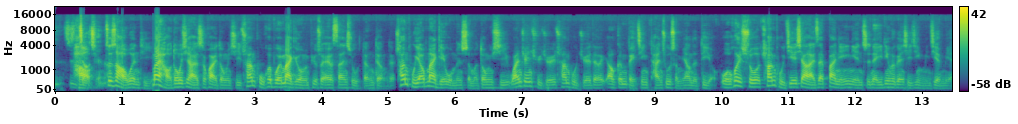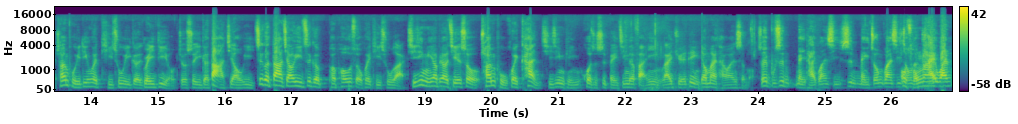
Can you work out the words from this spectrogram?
一直好缴钱啊。这是好问题。卖好东西还是坏东西？川普会不会卖给我们？比如说 F 三十五等等的。川普要卖给我们什么东西，完全取决于川普觉得要跟北京谈出什么样的 deal。我会说，川普接下来在半年、一年之内一定会跟习近平见面。川普一定会提出一个 great deal，就是一个大交易。这个大交易，这个 proposal 会提出来，习近平要不要接受？川普会看习近平或者是北京的反应来决定要卖台湾什么。所以不是美台关系，是美中关系中的台湾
